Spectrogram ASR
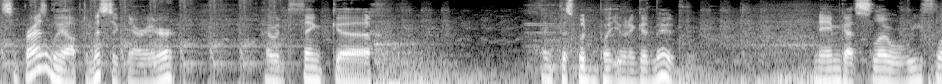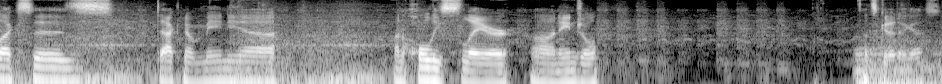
Surprisingly optimistic narrator. I would think uh I think this wouldn't put you in a good mood. Name got slow reflexes, Dacnomania, Unholy Slayer uh, on Angel. That's good, I guess.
